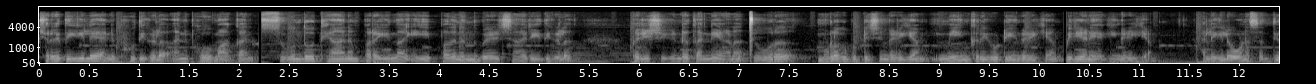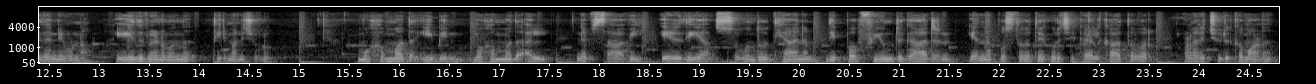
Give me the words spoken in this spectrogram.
ശ്രുതിയിലെ അനുഭൂതികൾ അനുഭവമാക്കാൻ സുഗന്ധോദ്യാനം പറയുന്ന ഈ പതിനൊന്ന് വീഴ്ച രീതികൾ പരീക്ഷിക്കേണ്ടത് തന്നെയാണ്. ചോറ് മുളക് പൊട്ടിച്ചും കഴിക്കാം മീൻകറി കൂട്ടിയും കഴിക്കാം ബിരിയാണിയാക്കിയും കഴിക്കാം. അല്ലെങ്കിൽ ഓണസദ്യ തന്നെ ഉണ്ണാം. ഏത് വേണമെന്ന് തീരുമാനിച്ചോളൂ. മുഹമ്മദ് ഇബിൻ മുഹമ്മദ് അൽ നബ്സാവി എഴുതിയ സുഗന്ധോദ്യാനം ദി പെർഫ്യൂംഡ് ഗാർഡൻ എന്ന പുസ്തകത്തെക്കുറിച്ച് കേൾക്കാത്തവർ വളരെ ചുരുക്കമാണ്.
